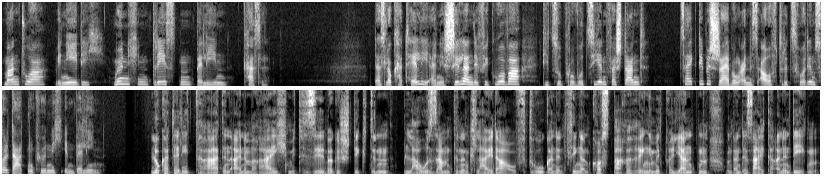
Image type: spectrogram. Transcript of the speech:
Mantua, Venedig, München, Dresden, Berlin, Kassel. Dass Locatelli eine schillernde Figur war, die zu provozieren verstand, zeigt die Beschreibung eines Auftritts vor dem Soldatenkönig in Berlin. Locatelli trat in einem reich mit Silber gestickten, blau-samtenen Kleider auf, trug an den Fingern kostbare Ringe mit Brillanten und an der Seite einen Degen.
